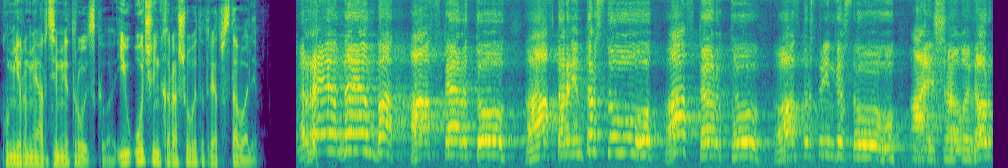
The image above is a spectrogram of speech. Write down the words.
кумирами Артемия Троицкого. И очень хорошо в этот ряд вставали. After springer stew, I shall work,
